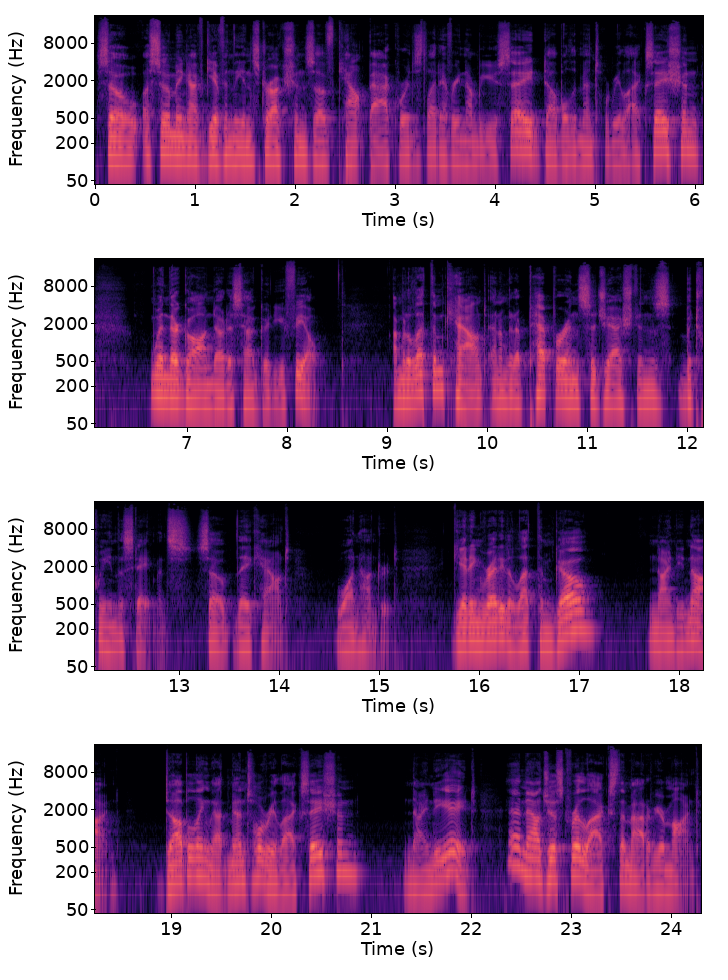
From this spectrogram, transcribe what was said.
So, assuming I've given the instructions of count backwards, let every number you say, double the mental relaxation, when they're gone, notice how good you feel. I'm going to let them count and I'm going to pepper in suggestions between the statements. So they count 100. Getting ready to let them go 99. Doubling that mental relaxation 98. And now just relax them out of your mind.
